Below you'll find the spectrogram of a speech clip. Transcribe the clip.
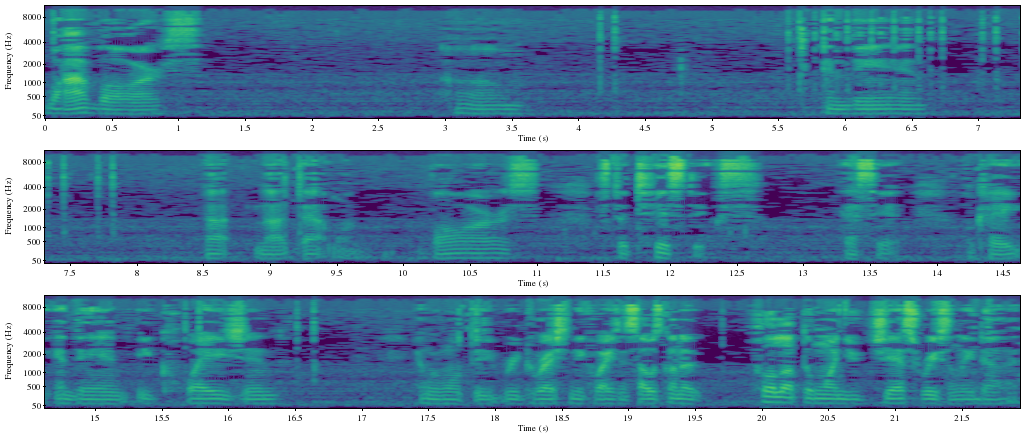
y vars um, and then not not that one vars statistics that's it okay and then equation and we want the regression equation. So it's going to pull up the one you just recently done.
